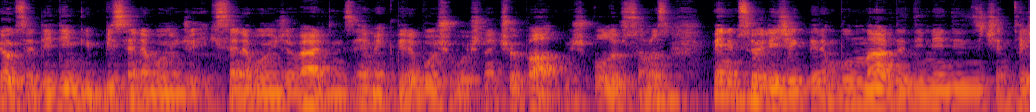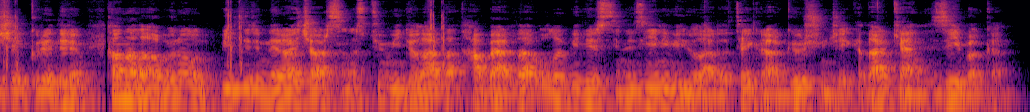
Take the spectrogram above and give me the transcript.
Yoksa dediğim gibi bir sene boyunca, iki sene boyunca verdiğiniz emekleri boşu boşuna çöpe atmış olursunuz. Benim söyleyeceklerim bunlar da dinlediğiniz için teşekkür ederim. Kanala abone olup bildirimleri açarsanız tüm videolardan haberdar olabilirsiniz. Yeni videolarda tekrar görüşünceye kadar kendinize iyi bakın.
